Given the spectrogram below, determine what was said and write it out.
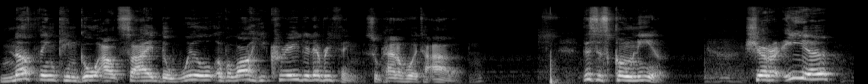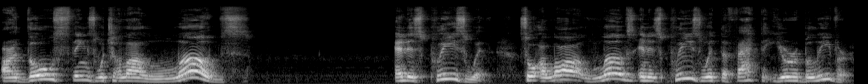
Nothing can go outside the will of Allah. He created everything, subhanahu wa ta'ala. This is Konia. Shari'iyah are those things which Allah loves and is pleased with. So Allah loves and is pleased with the fact that you're a believer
